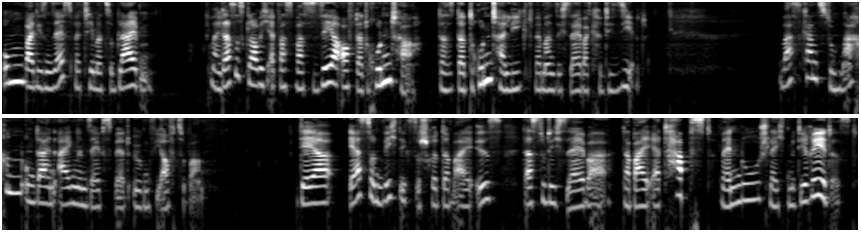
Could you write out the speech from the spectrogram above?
um bei diesem Selbstwertthema zu bleiben, weil das ist, glaube ich, etwas, was sehr oft darunter, das, darunter liegt, wenn man sich selber kritisiert. Was kannst du machen, um deinen eigenen Selbstwert irgendwie aufzubauen? Der erste und wichtigste Schritt dabei ist, dass du dich selber dabei ertappst, wenn du schlecht mit dir redest.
